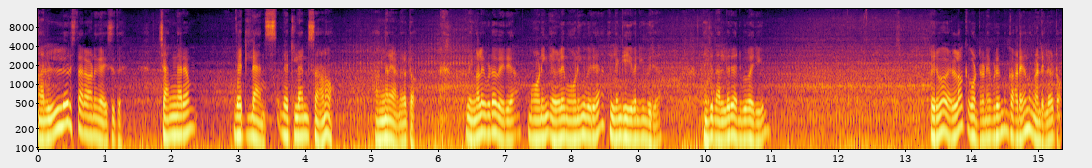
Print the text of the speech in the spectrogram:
നല്ലൊരു സ്ഥലമാണ് കഴിച്ചത് ചങ്ങരം വെറ്റ്ലാൻഡ്സ് വെറ്റ്ലാൻഡ്സ് ആണോ? അങ്ങനെയാണ് കേട്ടോ. നിങ്ങളിവിടെ വരിക. മോർണിംഗ് ഏർലി മോർണിംഗ് വരിക അല്ലെങ്കിൽ ഈവനിങ് വരിക. എനിക്ക് നല്ലൊരു അനുഭവമായിരിക്കും. വരുമ്പോൾ വെള്ളമൊക്കെ കൊണ്ടുവരണം. ഇവിടെ ഒന്നും കടയൊന്നും കണ്ടില്ല കേട്ടോ.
